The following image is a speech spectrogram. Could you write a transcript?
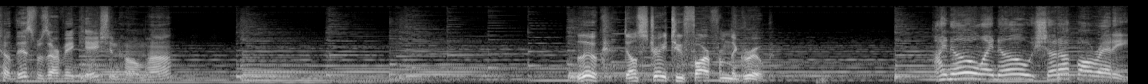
So this was our vacation home, huh? Luke, don't stray too far from the group. I know, I know. Shut up already.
